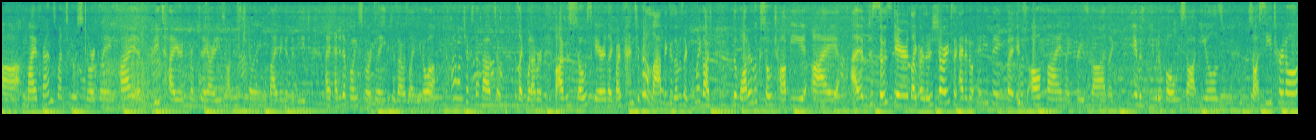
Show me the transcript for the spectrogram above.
Uh, my friends went to go snorkeling. I am pretty tired from today already, so I'm just chilling, vibing at the beach. I ended up going snorkeling because I was like, you know what, I kind of want to check stuff out. So I was like, whatever. But I was so scared. Like my friends were kind of laughing because I was like, oh my gosh, the water looks so choppy. I I am just so scared. Like, are there sharks? Like, I don't know anything. But it was all fine. Like, praise God. Like, it was beautiful. We saw eels. We saw sea turtle.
